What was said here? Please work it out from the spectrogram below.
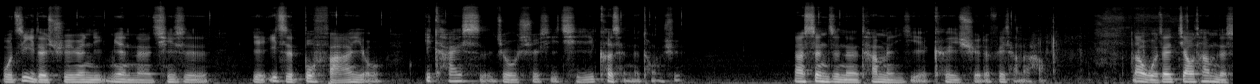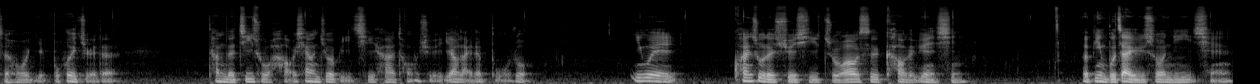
我自己的学员里面呢，其实也一直不乏有一开始就学习奇迹课程的同学。那甚至呢，他们也可以学得非常的好。那我在教他们的时候，也不会觉得他们的基础好像就比其他同学要来的薄弱。因为宽恕的学习主要是靠的愿心，而并不在于说你以前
